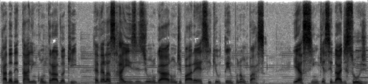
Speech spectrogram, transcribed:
Cada detalhe encontrado aqui revela as raízes de um lugar onde parece que o tempo não passa. E é assim que a cidade surge,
